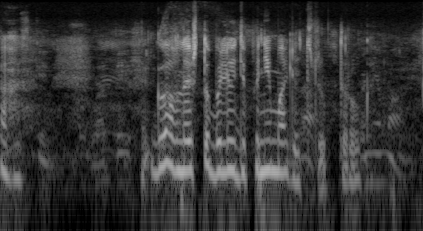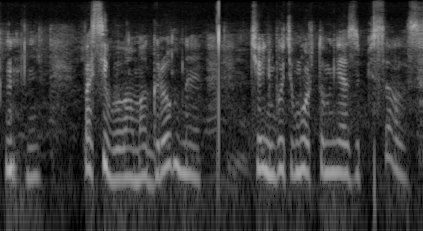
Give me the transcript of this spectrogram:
Ага. Главное, чтобы люди понимали друг друга. Спасибо вам огромное. Что-нибудь, может, у меня записалось.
